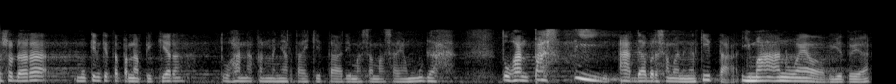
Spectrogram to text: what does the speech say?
Saudara, mungkin kita pernah pikir Tuhan akan menyertai kita di masa-masa yang mudah. Tuhan pasti ada bersama dengan kita, Immanuel begitu ya.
